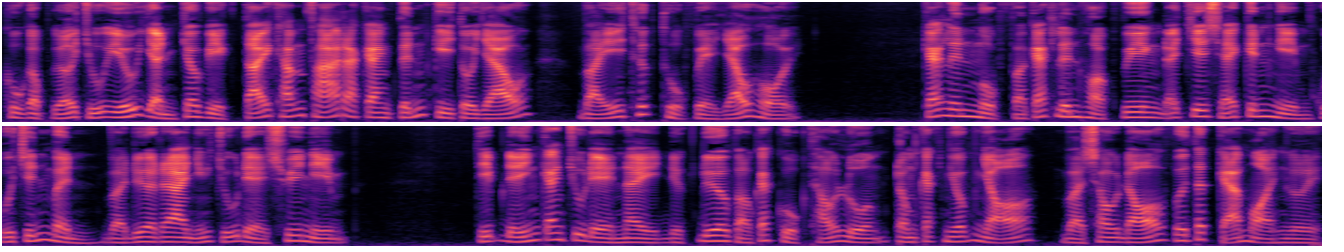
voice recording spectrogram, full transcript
Cuộc gặp gỡ chủ yếu dành cho việc tái khám phá ra căn tính Kitô giáo và ý thức thuộc về giáo hội. Các linh mục và các linh hoạt viên đã chia sẻ kinh nghiệm của chính mình và đưa ra những chủ đề suy niệm. Tiếp đến các chủ đề này được đưa vào các cuộc thảo luận trong các nhóm nhỏ và sau đó với tất cả mọi người.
